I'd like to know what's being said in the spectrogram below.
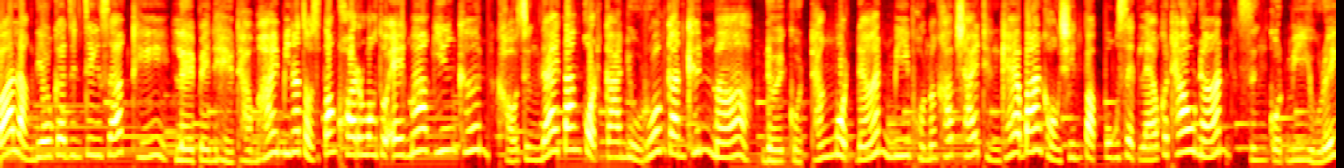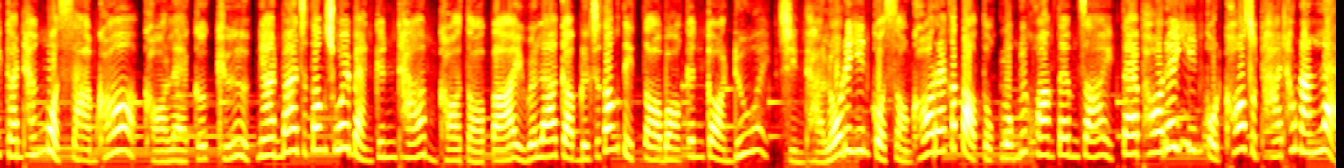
บ้านหลังเดียวกันจริง ๆ สักที เลยเป็นเหตุทำให้มินาโตะจะต้องคอยระวังตัวเองมากยิ่งขึ้น เขาจึงได้ตั้งกฎการอยู่ร่วมกันขึ้นมา โดยกฎทั้งหมดนั้นมีผลบังคับใช้ถึงแค่บ้านของชินปรับปรุงเสร็จแล้วก็เท่านั้น ซึ่งกฎมีอยู่ด้วยกันทั้งหมด 3 ข้อ ข้อแรกก็คือ งานบ้านจะต้องช่วยแบ่งกันทำข้อต่อไป เวลากลับดึกจะต้องติดต่อบอกกันก่อนด้วย ชินทาโร่ได้ยินกฎสองข้อแรกก็ตอบตกลงด้วยความเต็มใจ แต่พอได้ยินกฎข้อสุดท้ายเท่านั้นแหละ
